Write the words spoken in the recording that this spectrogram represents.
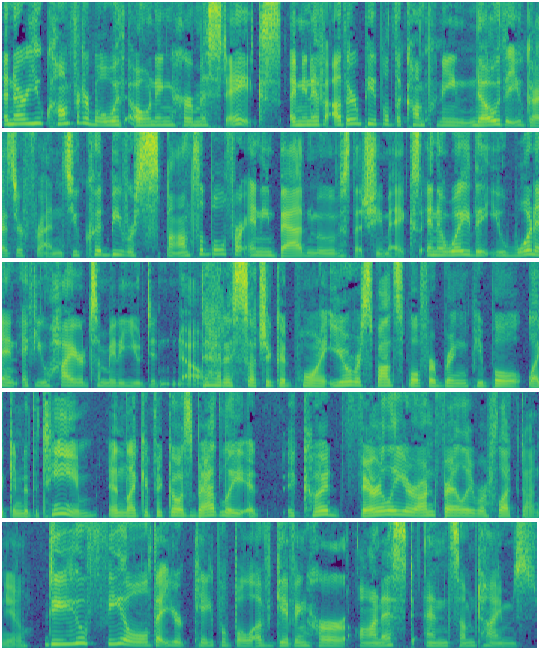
And are you comfortable with owning her mistakes? I mean, if other people at the company know that you guys are friends, you could be responsible for any bad moves that she makes in a way that you wouldn't if you hired somebody you didn't know. That is such a good point. You're responsible for bringing people like into the team, and like if it goes badly, it it could fairly or unfairly reflect on you. Do you feel that you're capable of giving her honest and sometimes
